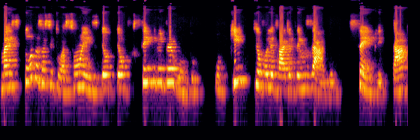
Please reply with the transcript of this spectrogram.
mas todas as situações, eu, eu sempre me pergunto, o que que eu vou levar de aprendizado? Sempre, tá?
